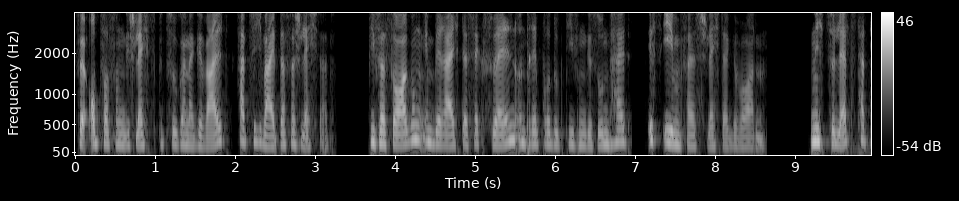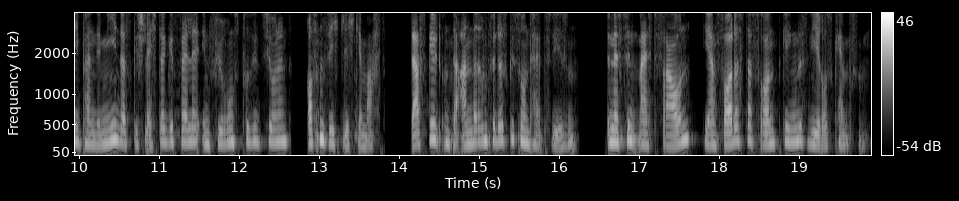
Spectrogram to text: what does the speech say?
für Opfer von geschlechtsbezogener Gewalt hat sich weiter verschlechtert. Die Versorgung im Bereich der sexuellen und reproduktiven Gesundheit ist ebenfalls schlechter geworden. Nicht zuletzt hat die Pandemie das Geschlechtergefälle in Führungspositionen offensichtlich gemacht. Das gilt unter anderem für das Gesundheitswesen. Denn es sind meist Frauen, die an vorderster Front gegen das Virus kämpfen.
